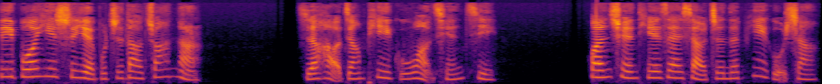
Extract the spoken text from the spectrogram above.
李博一时也不知道抓哪儿，只好将屁股往前挤，完全贴在小珍的屁股上，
